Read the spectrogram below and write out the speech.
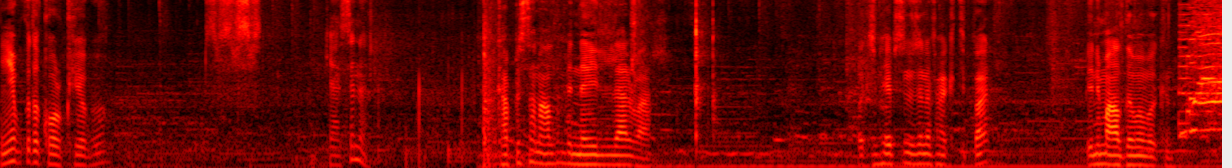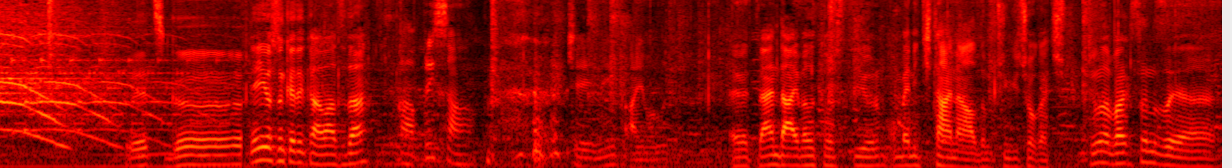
Niye bu kadar korkuyor bu? Pıs pıs pıs. Gelsene. Kaprisan aldım ve neyliler var. Bak şimdi hepsinin üzerine farklı tip var. Benim aldığıma bakın. Let's go. Ne yiyorsun Kadir kahvaltıda? Kaprisan. şey neydi ayvalık. Evet ben de ayvalık tost yiyorum ama ben iki tane aldım çünkü çok aç. Şuna baksanıza ya.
